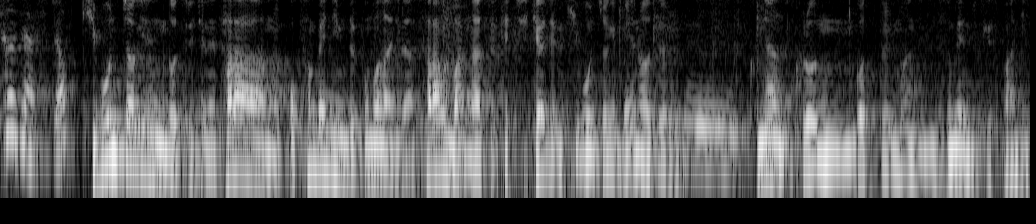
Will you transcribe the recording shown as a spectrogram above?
독차지하시죠? 기본적인 것들 있잖아요. 사람을 꼭 선배님들뿐만 아니라 사람을 만났을 때 지켜야 되는 기본적인 매너들 그냥 그런 것들만 했는데 선배님들께서 많이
